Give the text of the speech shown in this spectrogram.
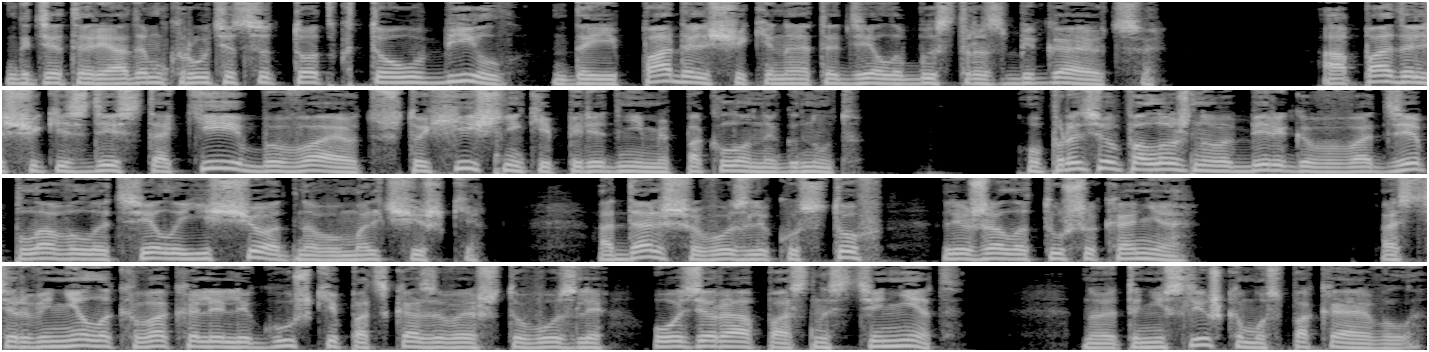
Где-то рядом крутится тот, кто убил, да и падальщики на это дело быстро сбегаются. А падальщики здесь такие бывают, что хищники перед ними поклоны гнут. У противоположного берега в воде плавало тело еще одного мальчишки, а дальше, возле кустов, лежала туша коня. Остервенело квакали лягушки, подсказывая, что возле озера опасности нет. Но это не слишком успокаивало.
